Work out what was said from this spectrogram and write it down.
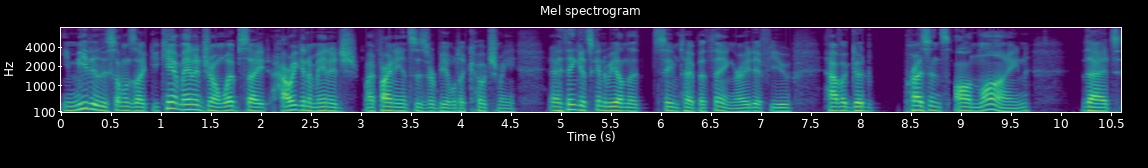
immediately someone's like, you can't manage your own website. How are you going to manage my finances or be able to coach me? And I think it's going to be on the same type of thing, right? If you have a good presence online, that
